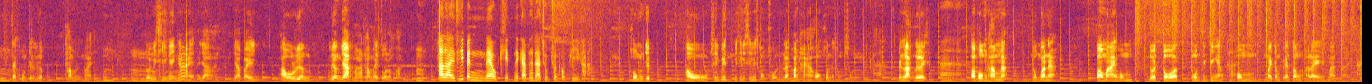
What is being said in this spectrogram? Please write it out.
อืมแต่คุณจะเลือกทำหรือไม่อืมอืมโดยวิธีง่าย ๆ อย่าอย่าไปเอาเรื่องเรื่องยากมาทำให้ตัวลำบากอืมอะไรที่เป็นแนวคิดในการพัฒนาชุมชนของพี่คะ ผมยึดเอาชีวิตวิถีชีวิตของคนและปัญหาของคนในชุมชน ค่ะเป็นหลักเลย อ่าเพราะผมทำอะทุกวันน่ะเป้าหมายผมโดยตัวตนจริงๆอะค่ะผมไม่จำเป็นต้องอะไรมากมาย อ่า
